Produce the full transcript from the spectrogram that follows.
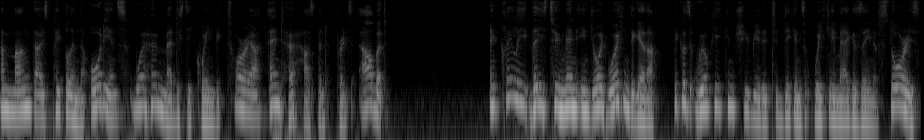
among those people in the audience were Her Majesty Queen Victoria and her husband Prince Albert. And clearly, these two men enjoyed working together, because Wilkie contributed to Dickens' weekly magazine of stories.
